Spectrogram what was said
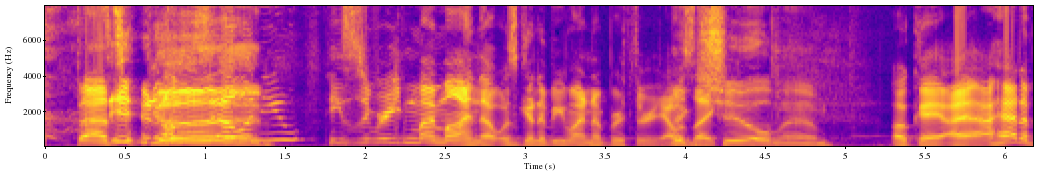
That's Dude, good. I'm telling you, he's reading my mind. That was going to be my number three. I was like, chill, man. okay, I, I had a Hey,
